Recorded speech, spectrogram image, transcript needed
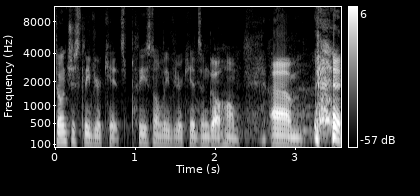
don't just leave your kids. Please don't leave your kids and go home. Um,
